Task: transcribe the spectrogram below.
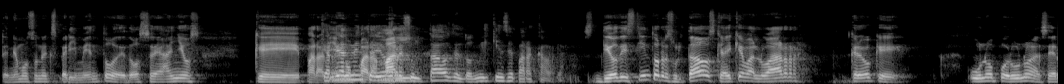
tenemos un experimento de 12 años que para que bien o para dio resultados del 2015 para acá, Dio distintos resultados que hay que evaluar, creo que uno por uno, hacer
